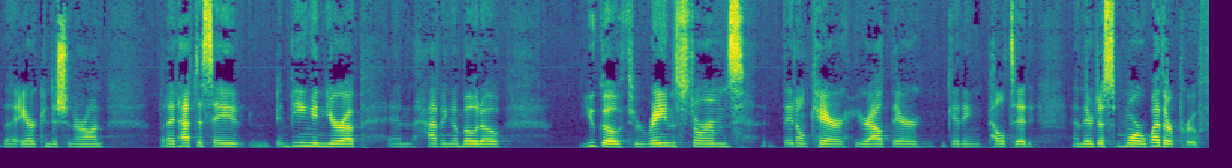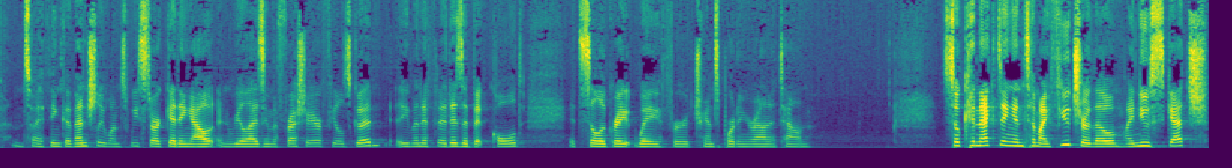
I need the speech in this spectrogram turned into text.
the air conditioner on. But I'd have to say, in being in Europe and having a moto, you go through rainstorms, they don't care. You're out there getting pelted, and they're just more weatherproof. And so I think eventually, once we start getting out and realizing the fresh air feels good, even if it is a bit cold, it's still a great way for transporting around a town. So, connecting into my future, though, my new sketch,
